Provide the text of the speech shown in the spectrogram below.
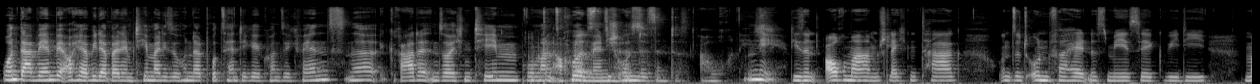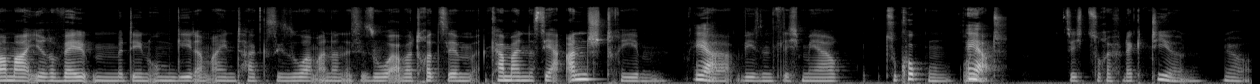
Und da wären wir auch ja wieder bei dem Thema diese hundertprozentige Konsequenz, ne? gerade in solchen Themen, wo und man auch kurz, Mensch die ist. Die Hunde sind das auch nicht. Nee. Die sind auch mal am schlechten Tag und sind unverhältnismäßig, wie die Mama ihre Welpen mit denen umgeht. Am einen Tag ist sie so, am anderen ist sie so, aber trotzdem kann man das ja anstreben, ja. wesentlich mehr zu gucken und ja. sich zu reflektieren. Ja.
